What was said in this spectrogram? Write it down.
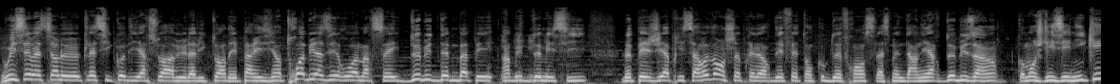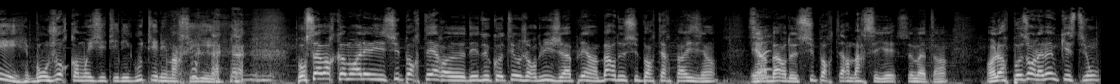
Oui Sébastien, le Classico d'hier soir a vu la victoire des Parisiens. 3 buts à 0 à Marseille, 2 buts d'Mbappé, un but de Messi. Le PSG a pris sa revanche après leur défaite en Coupe de France la semaine dernière, 2 buts à 1. Comment je disais niqué Bonjour, comment ils étaient dégoûtés les Marseillais. Pour savoir comment allaient les supporters euh, des deux côtés aujourd'hui, j'ai appelé un bar de supporters parisiens et un bar de supporters marseillais ce matin en leur posant la même question.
